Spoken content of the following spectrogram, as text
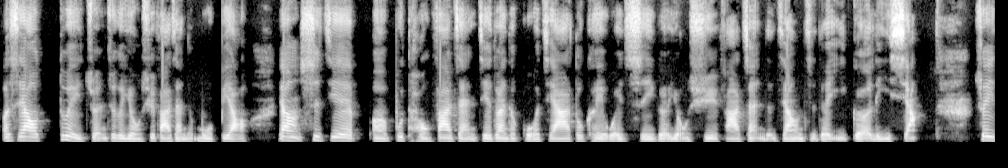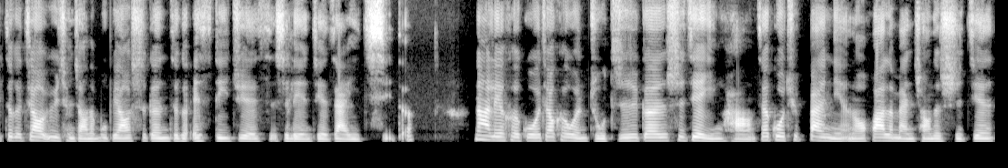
而是要对准这个永续发展的目标，让世界呃不同发展阶段的国家都可以维持一个永续发展的这样子的一个理想。所以这个教育成长的目标是跟这个 SDGs 是连接在一起的。那联合国教科文组织跟世界银行在过去半年哦，花了蛮长的时间，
